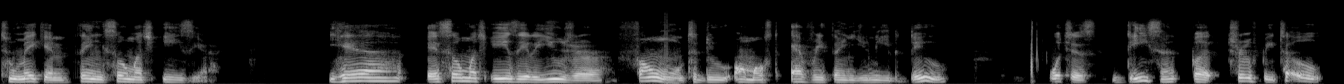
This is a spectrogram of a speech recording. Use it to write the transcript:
to making things so much easier. Yeah, it's so much easier to use your phone to do almost everything you need to do, which is decent, but truth be told,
